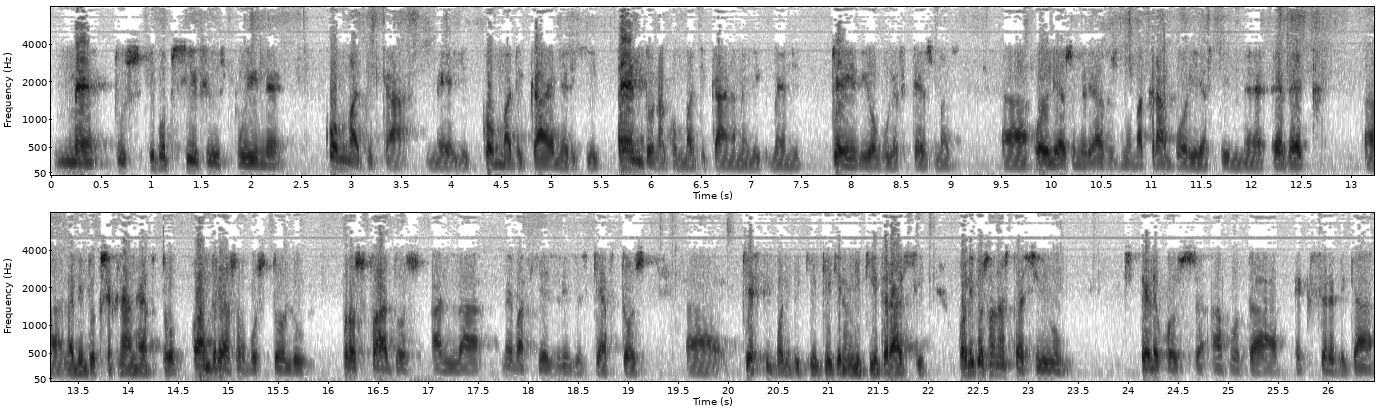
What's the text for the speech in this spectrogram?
με τους υποψήφιους που είναι κομματικά μέλη, κομματικά ενεργοί, έντονα κομματικά αναμενιγμένοι και οι δύο βουλευτές μας. Ο Ηλίας Ομηριάδος με μακρά πορεία στην ε, ΕΔΕΚ, να μην το ξεχνάμε αυτό. Ο Ανδρέας Αποστόλου προσφάτως αλλά με βαθιές ρίζες και αυτός και στην πολιτική και κοινωνική δράση. Ο Νίκος Αναστασίου, στέλεχος από τα εξαιρετικά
